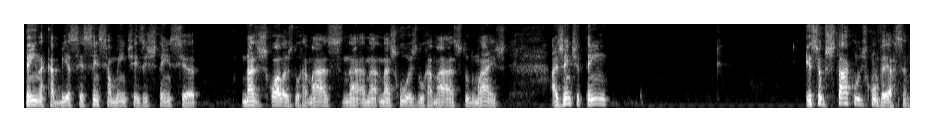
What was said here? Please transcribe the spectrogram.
tem na cabeça essencialmente a existência nas escolas do Hamas, na, na, nas ruas do Hamas, tudo mais, a gente tem esse obstáculo de conversa.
